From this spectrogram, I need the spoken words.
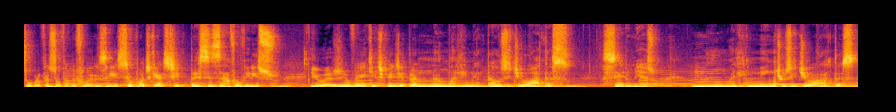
Sou o professor Fábio Flores e esse é o podcast Precisava Ouvir Isso. E hoje eu venho aqui te pedir para não alimentar os idiotas. Sério mesmo, não alimente os idiotas.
